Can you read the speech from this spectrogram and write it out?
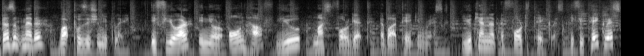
Doesn't matter what position you play. If you are in your own half, you must forget about taking risks. You cannot afford to take risks. If you take risk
